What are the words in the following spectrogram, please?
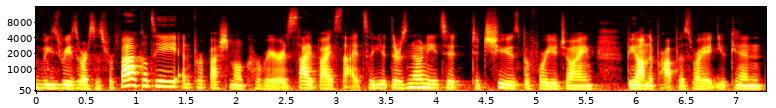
these resources for faculty and professional careers side by side. So you, there's no need to, to choose before you join Beyond the Professoriate. You can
